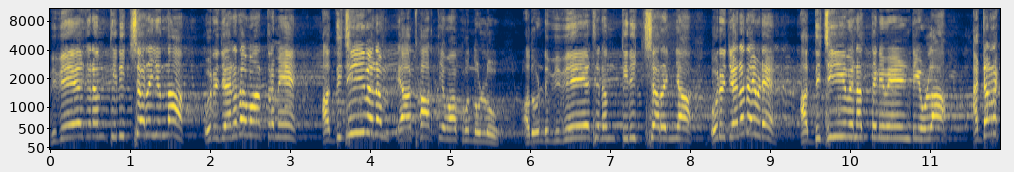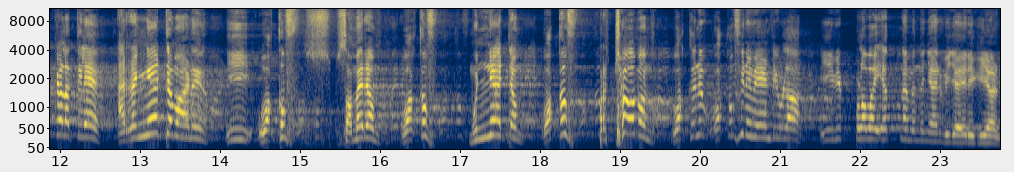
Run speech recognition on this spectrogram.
വിവേചനം തിരിച്ചറിയുന്ന ഒരു ജനത മാത്രമേ അതിജീവനം യാഥാർത്ഥ്യമാക്കുന്നുള്ളൂ. അതുകൊണ്ട് വിവേചനം തിരിച്ചറിഞ്ഞ ഒരു ജനതയുടെ അതിജീവനത്തിന് വേണ്ടിയുള്ള അടറക്കളത്തിലെ അരങ്ങേറ്റമാണ് ഈ വഖഫ് സമരം വഖഫ് മുന്നേറ്റം വഖഫ് പ്രക്ഷോഭം വക്കന് വഖഫിന് വേണ്ടിയുള്ള ഈ വിപ്ലവ യത്നം എന്ന് ഞാൻ വിചാരിക്കുകയാണ്.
